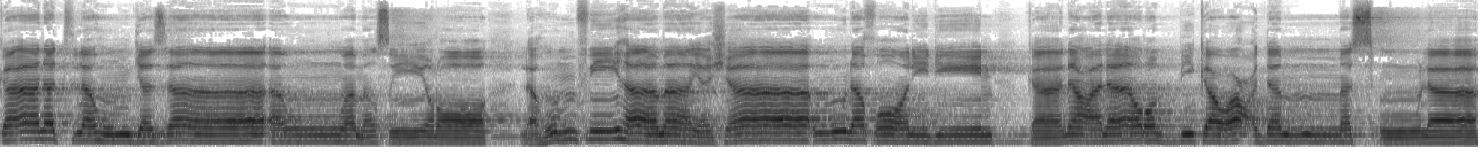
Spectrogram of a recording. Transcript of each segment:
كانت لهم جزاء ومصيرا. لهم فيها ما يشاءون خالدين. كان على ربك وعدا مسئولا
